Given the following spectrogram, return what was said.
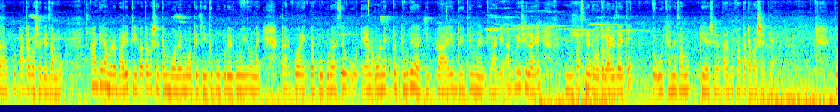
তারপর পাতা বসাইতে যাব আগে আমরা বাড়িতেই পাতা বাসাইতাম, বলের মধ্যে যেহেতু পুকুরের কোনো ইয়েও নাই। তারপর একটা পুকুর আছে, ও এন অনেকটা দূরে আর কি, প্রায় দুই তিন মিনিট লাগে, আর বেশি লাগে পাঁচ মিনিটের মতো লাগে যাইতে। তো ওইখানে যাব গিয়ে সে তারপর পাতাটা বাসায় দিয়া তো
